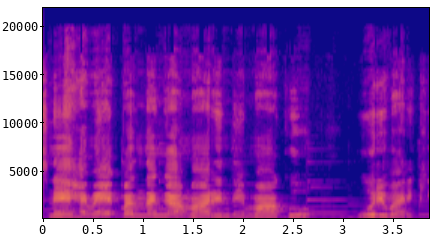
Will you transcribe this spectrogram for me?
స్నేహమే బంధంగా మారింది మాకు ఊరి వారికి.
